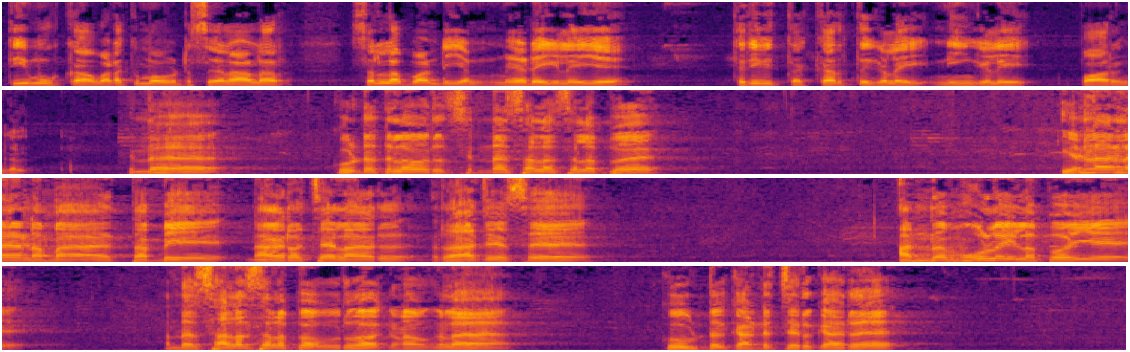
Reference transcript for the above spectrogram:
திமுக வடக்கு மாவட்ட செயலாளர் செல்லபாண்டியன் மேடையிலேயே தெரிவித்த கருத்துக்களை நீங்களே பாருங்கள். இந்த கூட்டத்தில் ஒரு சின்ன சலசலப்பு என்னன்னு நம்ம தம்பி நகர செயலாளர் ராஜேஷ் அந்த மூலையில் போய் அந்த சலசலப்பை உருவாக்குனவங்கள கூப்பிட்டு கண்டிச்சிருக்காரு.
